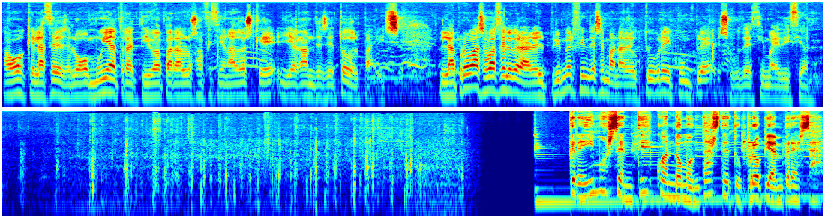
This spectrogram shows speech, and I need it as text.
algo que la hace desde luego muy atractiva para los aficionados que llegan desde todo el país. La prueba se va a celebrar el primer fin de semana de octubre y cumple su décima edición. Creímos en ti cuando montaste tu propia empresa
